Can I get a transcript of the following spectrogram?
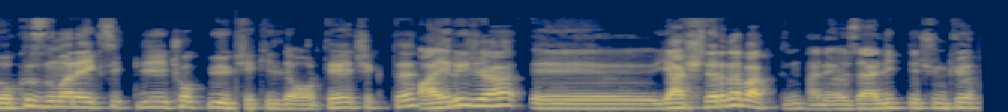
9 numara eksikliği çok büyük şekilde ortaya çıktı. Ayrıca e, yaşlarına baktın. Hani özellikle çünkü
